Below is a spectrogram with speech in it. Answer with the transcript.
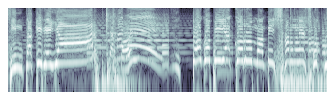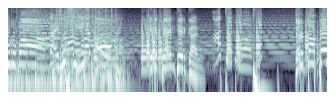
চিন্তা কি রে ইয়ার? আরে, তোগো বিয়া করুম আমি সামনে শুক্রবার। তাই বুঝি এটা ব্যান্ডের গান। আচ্ছা তোর তোর বাপের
